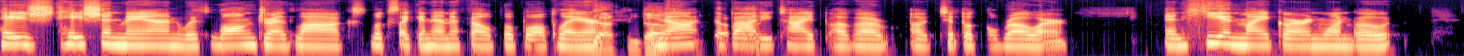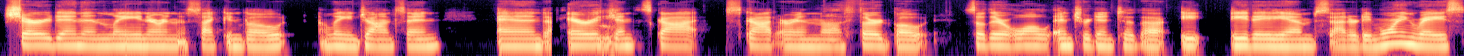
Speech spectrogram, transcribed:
Haitian man with long dreadlocks, looks like an NFL football player. Yes, he does. not the definitely. body type of a, a typical rower. And he and Mike are in one boat. Sheridan and Lane are in the second boat, Lane Johnson. And Eric and Scott, Scott are in the third boat. So they're all entered into the 8, 8 a.m. Saturday morning race.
